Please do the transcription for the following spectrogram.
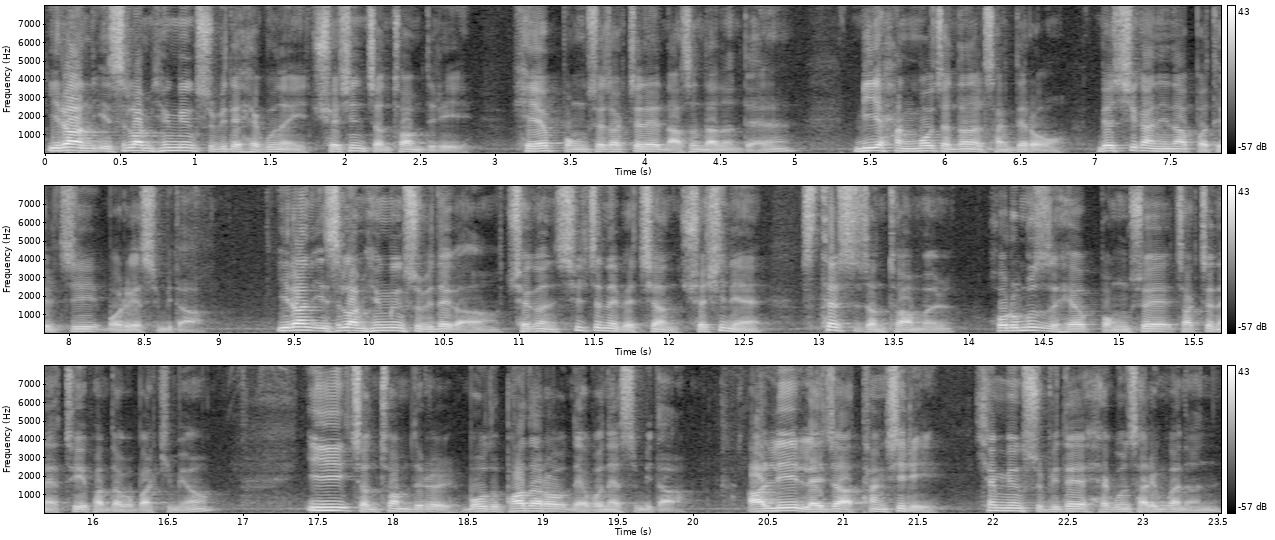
이란 이슬람 혁명 수비대 해군의 최신 전투함들이 해협 봉쇄 작전에 나선다는데 미 항모 전단을 상대로 몇 시간이나 버틸지 모르겠습니다. 이란 이슬람 혁명 수비대가 최근 실전에 배치한 최신의 스텔스 전투함을 호르무즈 해협 봉쇄 작전에 투입한다고 밝히며 이 전투함들을 모두 바다로 내보냈습니다. 알리 레자 탕시리 혁명수비대 해군사령관은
